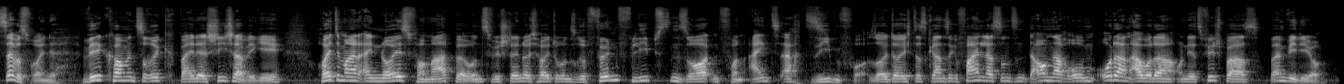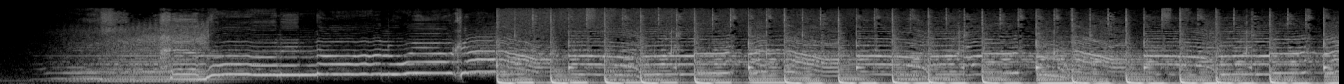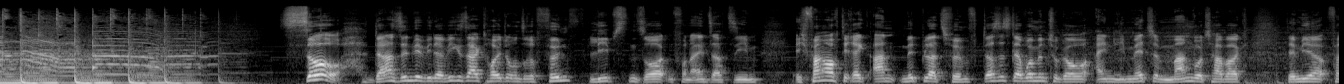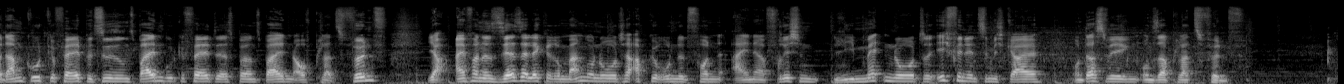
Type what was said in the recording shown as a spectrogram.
Servus Freunde, willkommen zurück bei der Shisha WG. Heute mal ein neues Format bei uns. Wir stellen euch heute unsere fünf liebsten Sorten von 187 vor. Sollte euch das Ganze gefallen, lasst uns einen Daumen nach oben oder ein Abo da und jetzt viel Spaß beim Video. So, da sind wir wieder. Wie gesagt, heute unsere fünf liebsten Sorten von 187. Ich fange auch direkt an mit Platz 5. Das ist der Women to Go, ein Limette Mango Tabak, der mir verdammt gut gefällt, beziehungsweise uns beiden gut gefällt. Der ist bei uns beiden auf Platz 5. Ja, einfach eine sehr, sehr leckere Mango-Note, abgerundet von einer frischen Limettennote. Ich finde ihn ziemlich geil und deswegen unser Platz 5.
